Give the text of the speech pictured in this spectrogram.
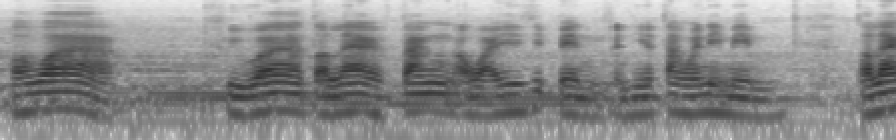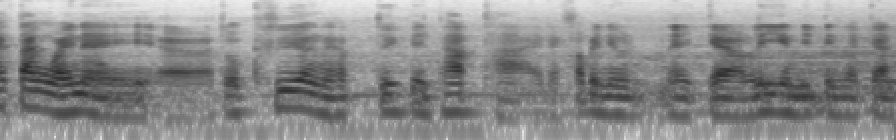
เพราะว่าคือว่าตอนแรกตั้งเอาไว้ที่เป็นอันนี้ตั้งไว้ในเมม ตอนแรกตั้งไว้ในตัวเครื่องนะครับที่เป็นภาพถ่ายเดี๋ยวเข้าไปในในแกลเลอรี่กันนิดนึงละกัน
